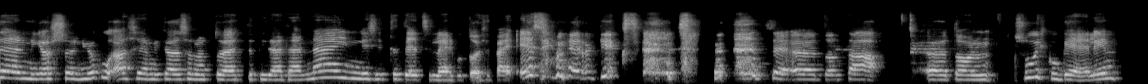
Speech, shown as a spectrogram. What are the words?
sitten, jos on joku asia, mikä on sanottu, että pitää tehdä näin, niin sitten teet silleen niin toisinpäin. Esimerkiksi se ö, tota, ö, ton suihkugeelin,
